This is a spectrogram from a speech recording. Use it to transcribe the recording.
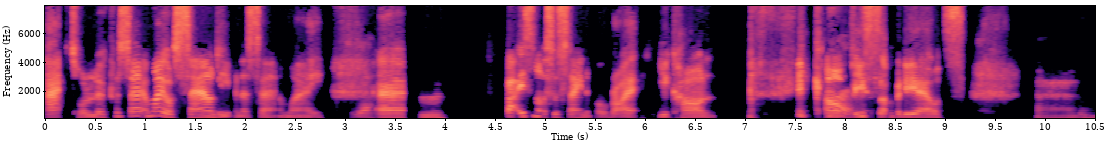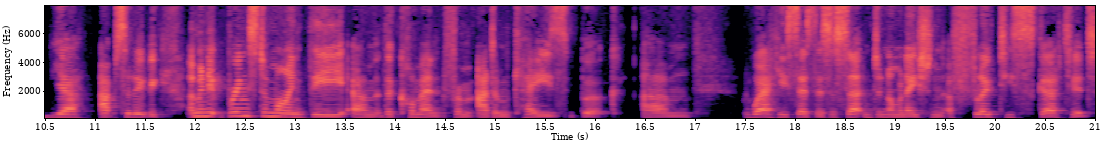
act or look a certain way or sound even a certain way. Yeah. Um, but it's not sustainable, right? You can't you can't no. be somebody else. Um, yeah, absolutely. I mean, it brings to mind the um, the comment from Adam Kay's book, um, where he says there's a certain denomination of floaty skirted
